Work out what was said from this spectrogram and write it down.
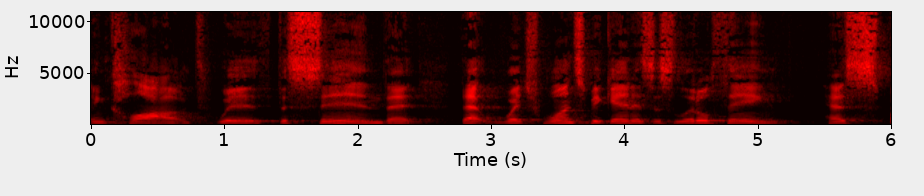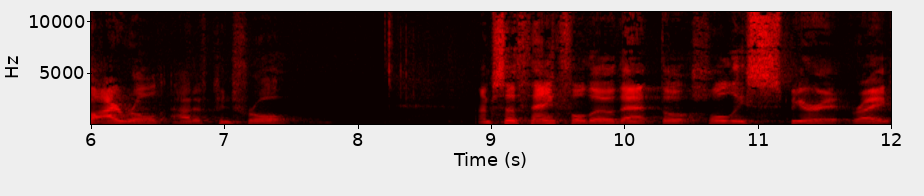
and clogged with the sin that, that which once began as this little thing has spiraled out of control. I'm so thankful, though, that the Holy Spirit, right?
